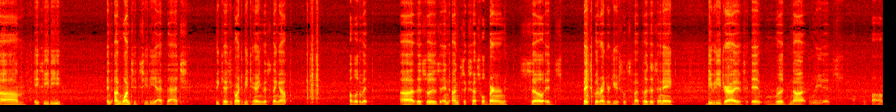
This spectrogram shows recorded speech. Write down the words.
um, a CD, an unwanted CD at that, because you're going to be tearing this thing up a little bit. Uh, this was an unsuccessful burn, so it's basically rendered useless. If I put this in a DVD drive, it would not read it. Um,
